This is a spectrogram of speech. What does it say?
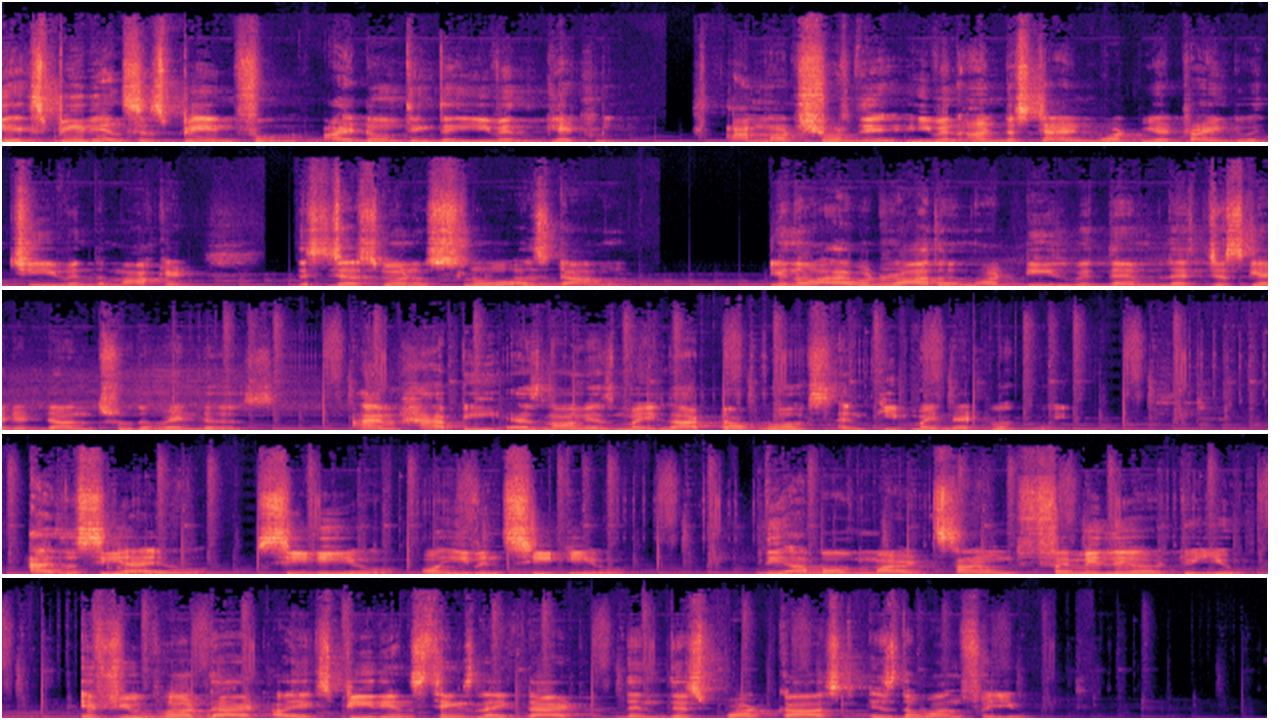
The experience is painful. I don't think they even get me. I'm not sure they even understand what we are trying to achieve in the market. This is just going to slow us down. You know, I would rather not deal with them. Let's just get it done through the vendors. I'm happy as long as my laptop works and keep my network going. As a CIO, CDO, or even CTO, the above might sound familiar to you. If you've heard that or experienced things like that, then this podcast is the one for you.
